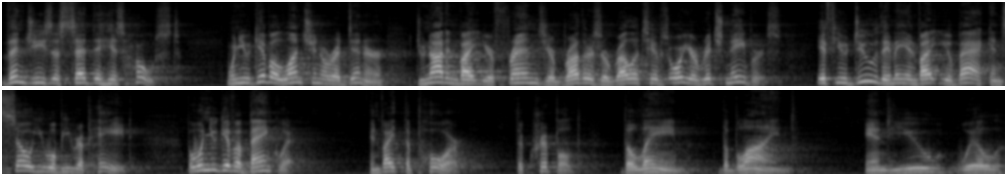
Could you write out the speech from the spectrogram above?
Then Jesus said to his host, When you give a luncheon or a dinner, do not invite your friends, your brothers or relatives, or your rich neighbors. If you do, they may invite you back, and so you will be repaid. But when you give a banquet, Invite the poor, the crippled, the lame, the blind, and you will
